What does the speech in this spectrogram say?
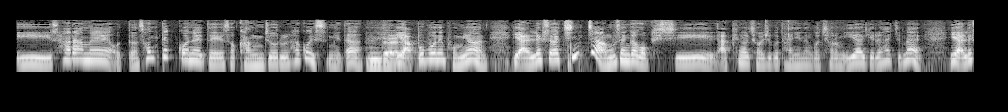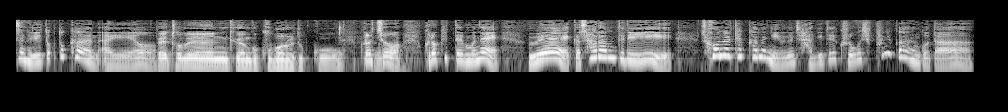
이 사람의 어떤 선택권에 대해서 강조를 하고 있습니다. 네. 이 앞부분에 보면 이 알렉스가 진짜 아무 생각 없이 악행을 저지고 다니는 것처럼 이야기를 하지만 이 알렉스는 굉장히 똑똑한 아이예요. 베토벤 교향곡 9번을 듣고 그렇죠. 오. 그렇기 때문에 왜 그러니까 사람들이 선을 택하는 이유는 자기들이 그러고 싶으니까 하는 거다.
